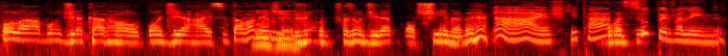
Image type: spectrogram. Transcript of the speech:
Olá, bom dia, Carol. Bom dia, Raíssa. Tá valendo mesmo fazer um direto da China, né? Ah, acho que tá, tá super valendo.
